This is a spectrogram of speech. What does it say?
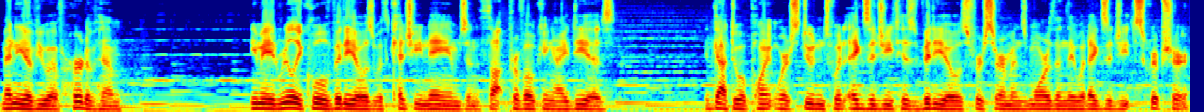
Many of you have heard of him. He made really cool videos with catchy names and thought-provoking ideas. It got to a point where students would exegete his videos for sermons more than they would exegete scripture.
